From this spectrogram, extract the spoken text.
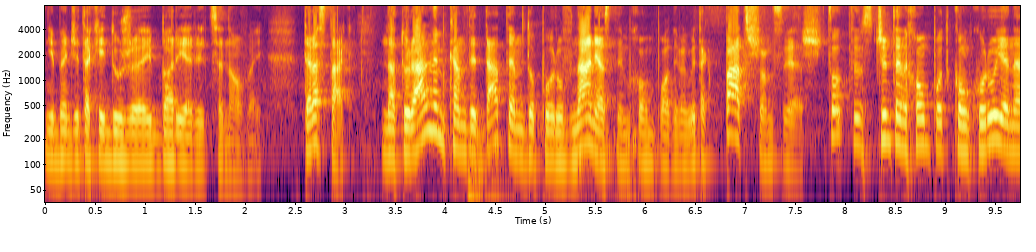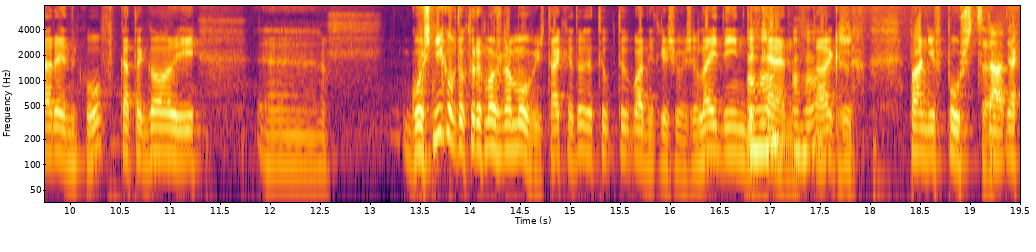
nie będzie takiej dużej bariery cenowej. Teraz tak, naturalnym kandydatem do porównania z tym HomePodem, jakby tak patrząc, wiesz, to, z czym ten HomePod konkuruje na rynku w kategorii e, głośników, do których można mówić, tak? Ty, ty, ty ładnie określiłeś, lady in the uh -huh, can, uh -huh. tak? Że pani w puszce. Tak, jak,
